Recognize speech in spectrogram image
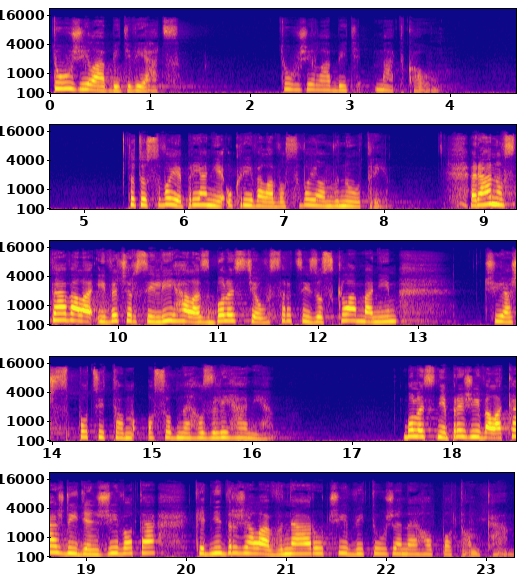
túžila byť viac. Túžila byť matkou. Toto svoje prianie ukrývala vo svojom vnútri. Ráno vstávala i večer si líhala s bolesťou v srdci, so sklamaním, či až s pocitom osobného zlyhania. Bolesne prežívala každý deň života, keď nedržala v náruči vytúženého potomka.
